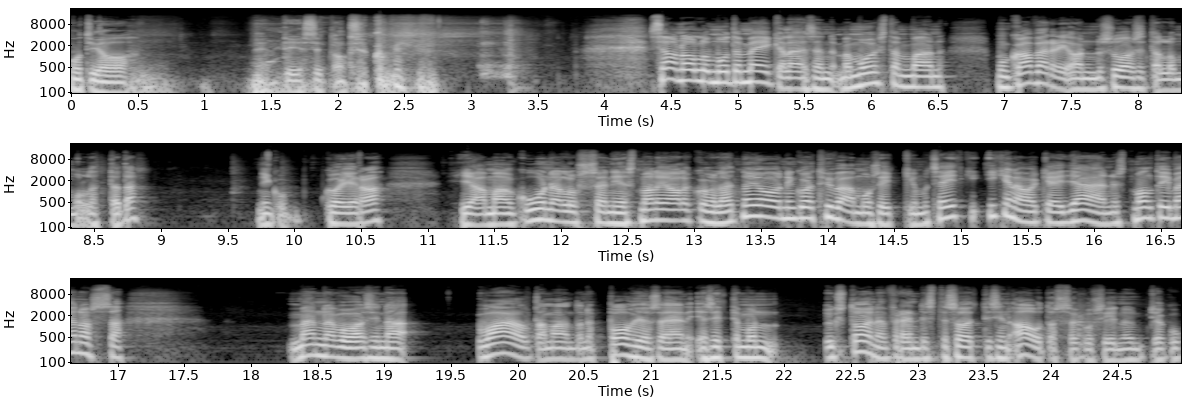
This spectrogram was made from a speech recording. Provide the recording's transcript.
Mut joo, en tiedä sit onko se kovin. Se on ollut muuten meikäläisen. Mä muistan, mä oon, mun kaveri on suositellut mulle tätä, niin kuin koiraa. Ja mä oon kuunnellut sen ja sitten mä olin alkoholilla, että no joo, niin kuin, että hyvää musiikkia, mutta se ei ikinä oikein jäänyt. Sitten me oltiin menossa männä vuosina vaeltamaan tuonne pohjoiseen ja sitten mun yksi toinen frendistä soitti siinä autossa, kun siinä on joku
